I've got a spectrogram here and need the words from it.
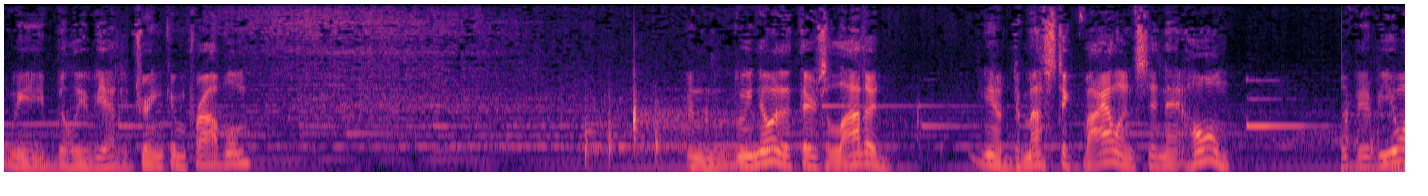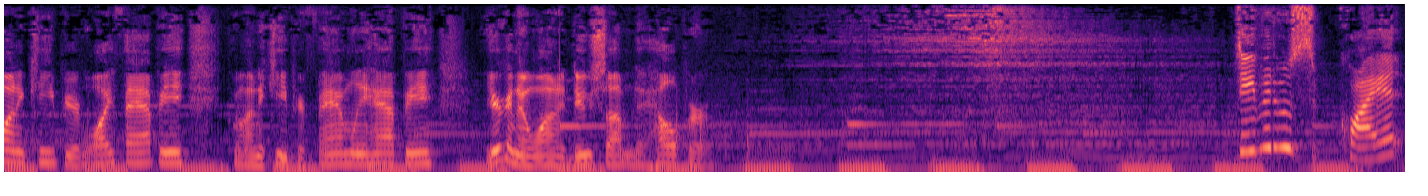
We believe he had a drinking problem. And we know that there's a lot of, you know, domestic violence in that home. If you want to keep your wife happy, you want to keep your family happy, you're going to want to do something to help her. David was quiet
